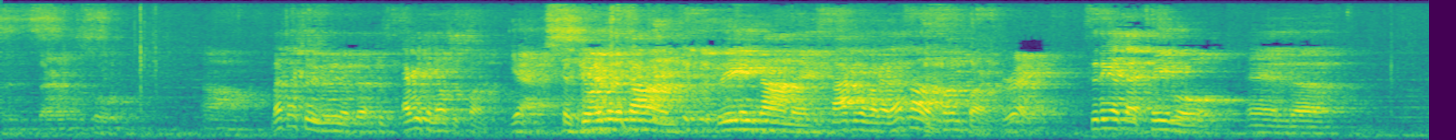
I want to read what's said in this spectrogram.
since I went to school. Um, That's actually really good because everything else is fun. yeah. Because during the time, reading comics, talking about that, that's all the fun part. Right. Sitting at that table and, uh,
